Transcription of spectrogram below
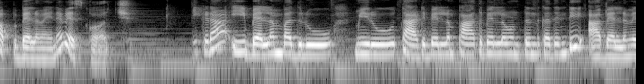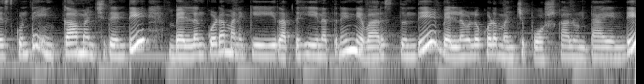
కప్పు బెల్లం అయినా వేసుకోవచ్చు. ఇక్కడ ఈ బెల్లం బదులు మీరు తాటి బెల్లం పాత బెల్లం ఉంటుంది కదండి ఆ బెల్లం వేసుకుంటే ఇంకా మంచిదండి. బెల్లం కూడా మనకి రక్తహీనతని నివారిస్తుంది. బెల్లంలో కూడా మంచి పోషకాలు ఉంటాయండి.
